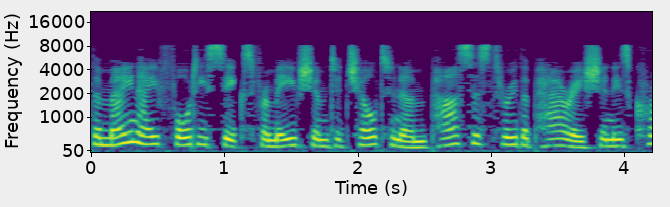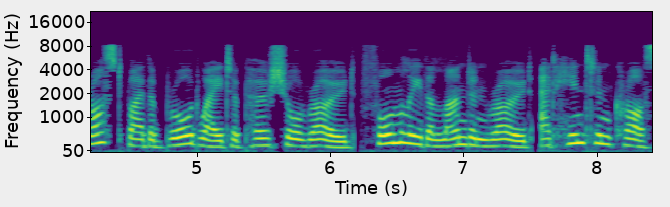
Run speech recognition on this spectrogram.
The main A46 from Evesham to Cheltenham passes through the parish and is crossed by the Broadway to Pershore Road formerly the London Road at Hinton Cross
